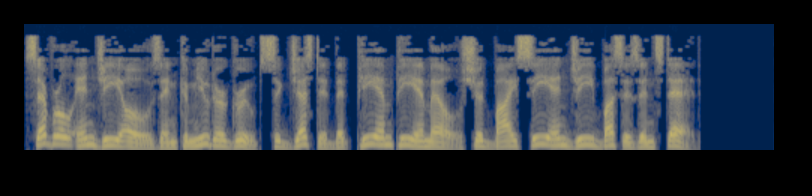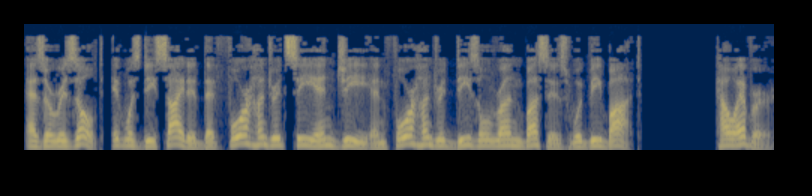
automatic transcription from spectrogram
Several NGOs and commuter groups suggested that PMPML should buy CNG buses instead. As a result, it was decided that 400 CNG and 400 diesel-run buses would be bought. However,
